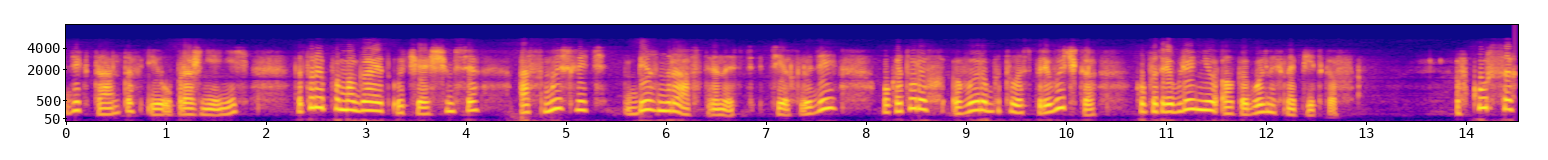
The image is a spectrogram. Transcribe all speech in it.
диктантов и упражнений, которые помогают учащимся осмыслить безнравственность тех людей, у которых выработалась привычка к употреблению алкогольных напитков. В курсах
